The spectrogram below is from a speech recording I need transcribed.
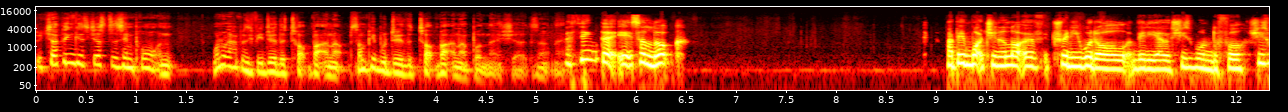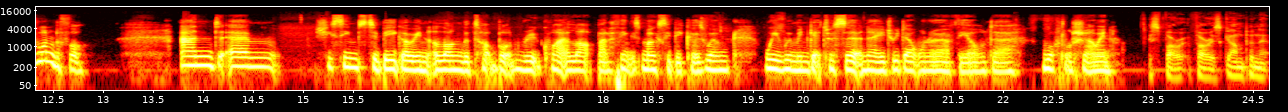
which I think is just as important. I wonder what happens if you do the top button up. Some people do the top button up on their shirts, don't they? I think that it's a look. I've been watching a lot of Trinny Woodall videos. She's wonderful. She's wonderful. And um, she seems to be going along the top button route quite a lot. But I think it's mostly because when we women get to a certain age, we don't want to have the old uh, wattle showing. It's For- Forrest Gump, isn't it?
